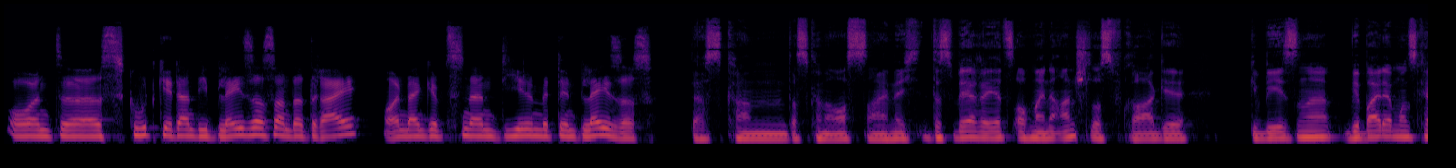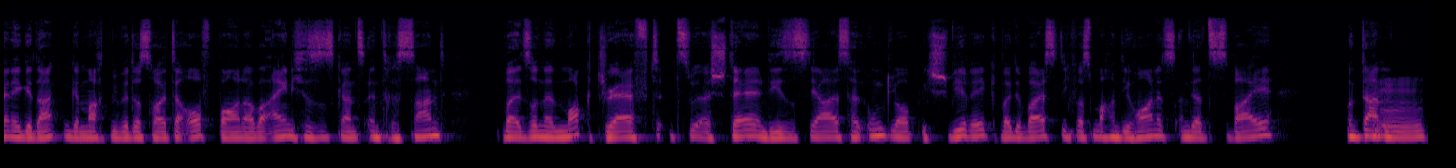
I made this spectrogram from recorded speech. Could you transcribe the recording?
Und äh, Scoot geht an die Blazers an der 3 und dann gibt's einen Deal mit den Blazers. Das kann, das kann auch sein. Ich, das wäre jetzt auch meine Anschlussfrage gewesen. Ne? Wir beide haben uns keine Gedanken gemacht, wie wir das heute aufbauen, aber eigentlich ist es ganz interessant, weil so einen Mock-Draft zu erstellen dieses Jahr ist halt unglaublich schwierig, weil du weißt nicht, was machen die Hornets an der 2 und dann mhm.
